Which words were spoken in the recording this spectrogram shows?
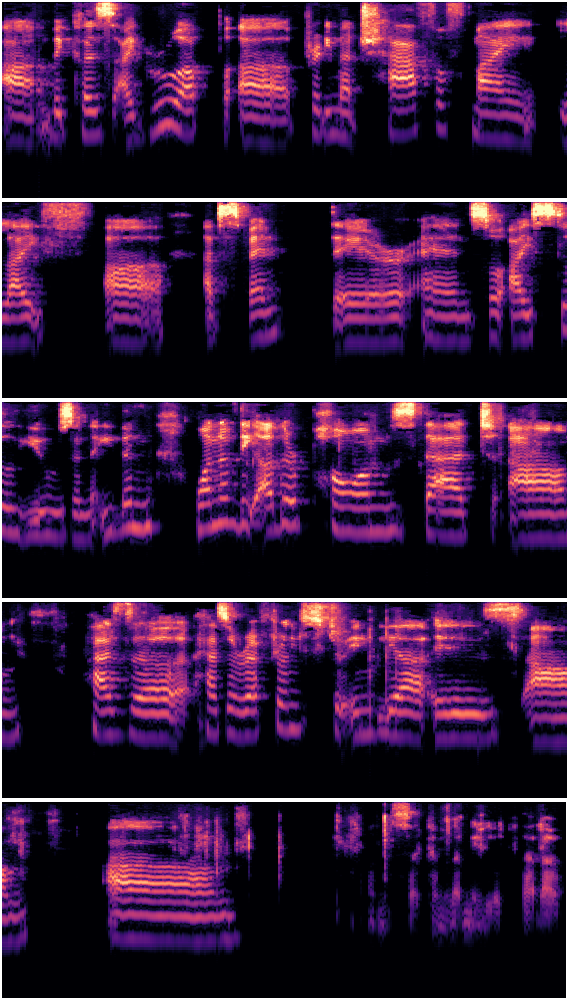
uh, because I grew up uh, pretty much half of my life uh, I've spent there, and so I still use. And even one of the other poems that um, has a has a reference to India is. Um, um, one second, let me look that up.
